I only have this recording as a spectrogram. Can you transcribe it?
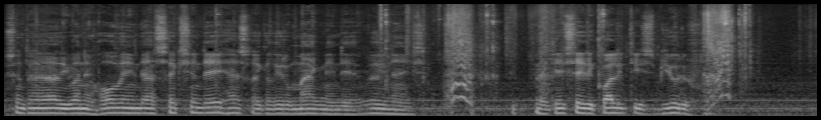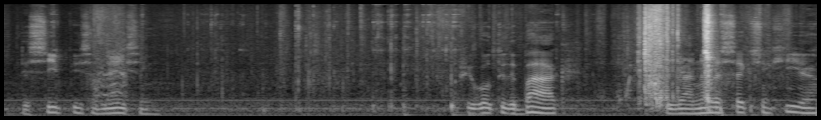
something like that. You want to hold it in that section there it has like a little magnet there. Really nice. Like they say the quality is beautiful the zip is amazing. If you go to the back, you got another section here.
